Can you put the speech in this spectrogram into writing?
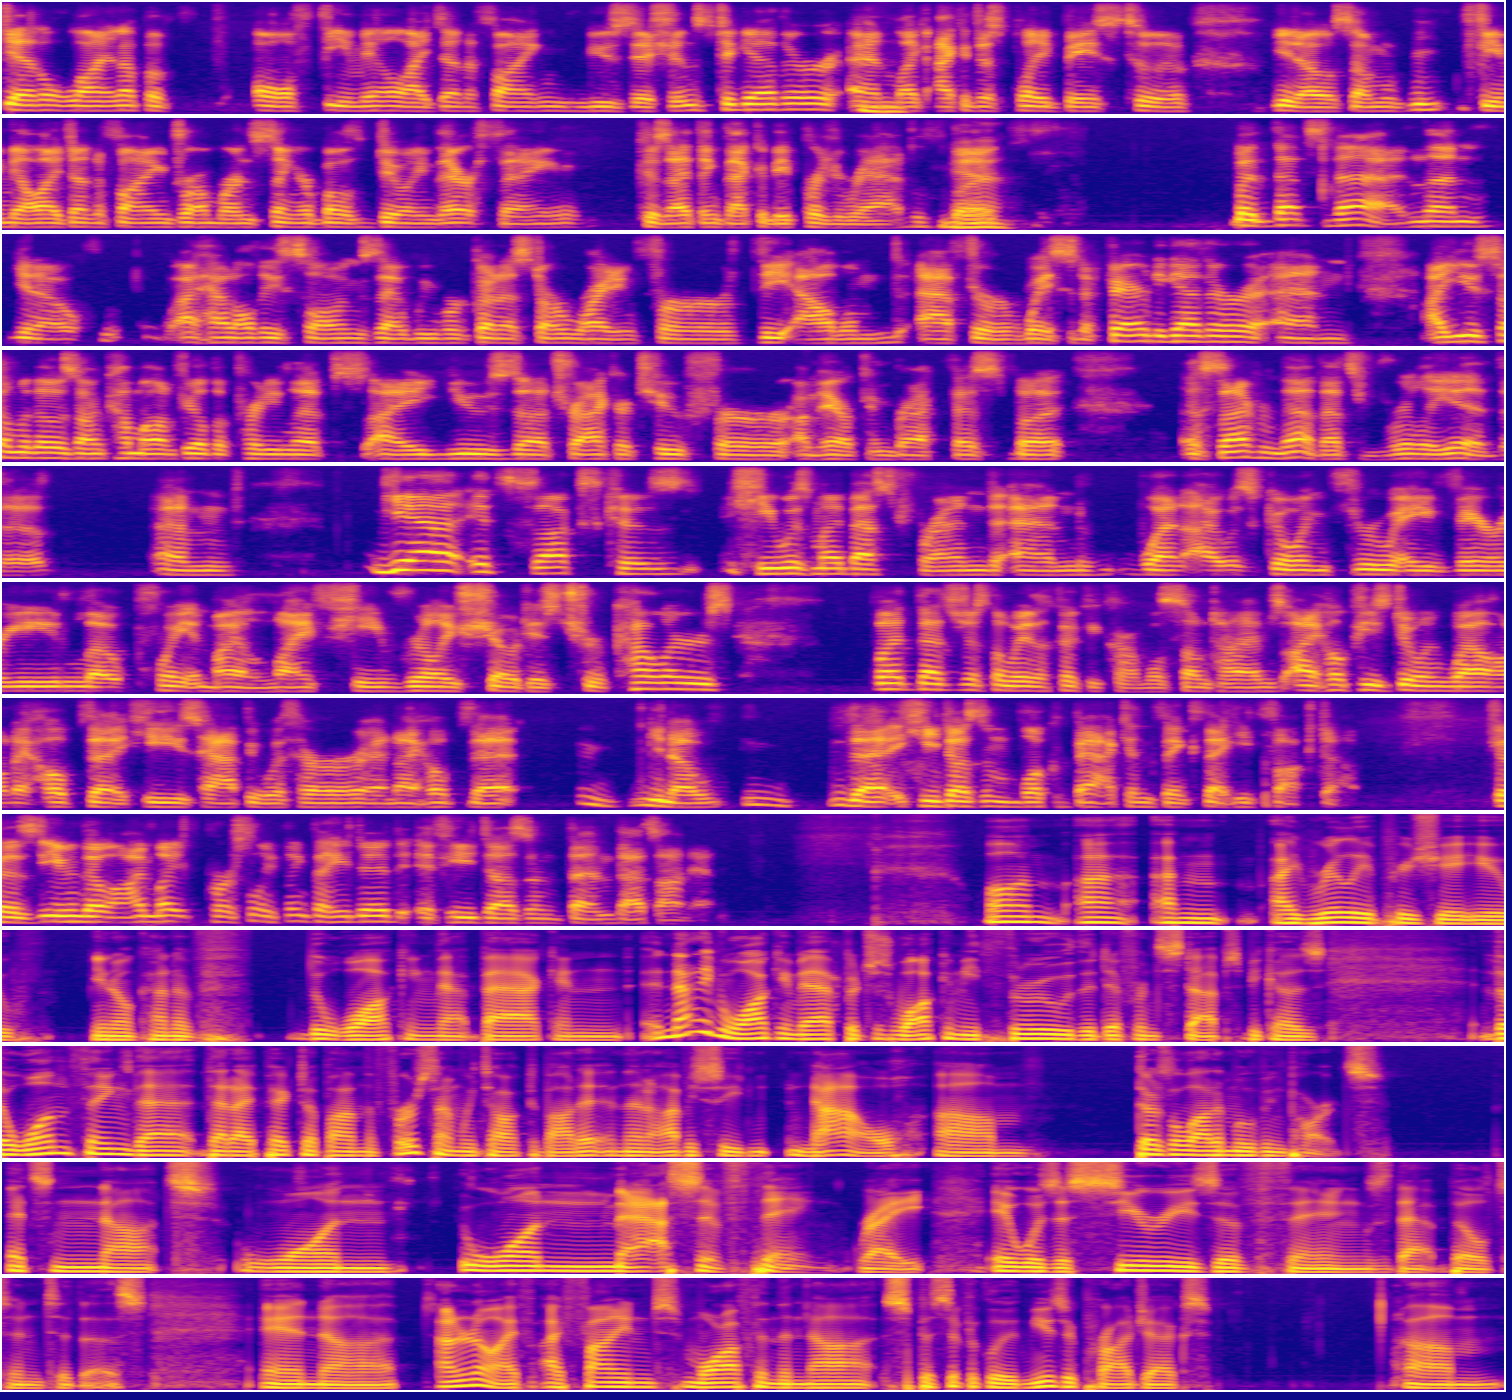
get a lineup of all female identifying musicians together and Mhm. like I could just play bass to, you know, some female identifying drummer and singer both doing their thing because I think that could be pretty rad. Yeah. but that's that. And then, you know, I had all these songs that we were going to start writing for the album after Wasted Affair together. And I used some of those on Come On Feel the Pretty Lips. I used a track or two for American Breakfast. But aside from that, that's really it. The And yeah, it sucks because he was my best friend. And when I was going through a very low point in my life, he really showed his true colors but that's just the way the cookie crumbles sometimes. I hope he's doing well and I hope that he's happy with her and I hope that you know that he doesn't look back and think that he fucked up. Because even though I might personally think that he did, if he doesn't, then that's on him. Well, I'm uh, I'm I really appreciate you, you know, kind of the walking that back and, and not even walking back, but just walking me through the different steps because the one thing that that I picked up on the first time we talked about it, and then obviously now, um, there's a lot of moving parts. It's not one one massive thing, right? It was a series of things that built into this. And uh, I don't know. I, I find more often than not, specifically with music projects, um,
